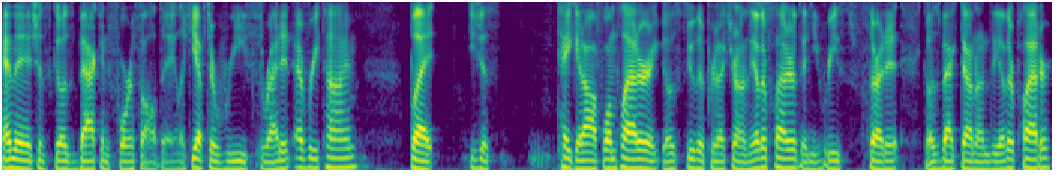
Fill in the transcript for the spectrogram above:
and then it just goes back and forth all day. Like you have to re-thread it every time, but you just take it off one platter, it goes through the projector on the other platter, then you re-thread it, goes back down onto the other platter.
